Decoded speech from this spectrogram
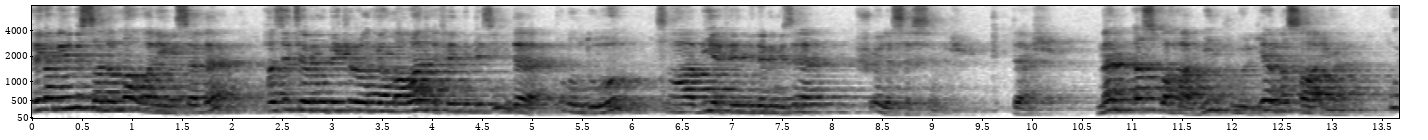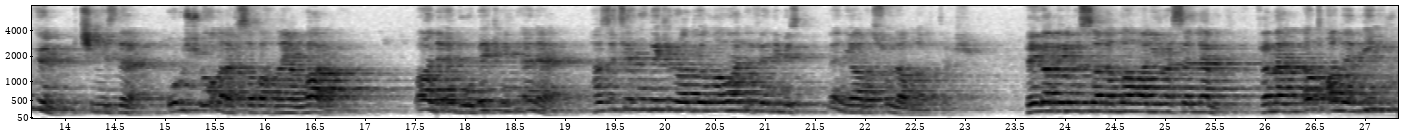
Peygamberimiz sallallahu aleyhi ve sellem Hz. Ebu Bekir radıyallahu anh Efendimizin de bulunduğu sahabi efendilerimize şöyle seslenir der. Men asbaha minkumul yevme saimen. Bugün içinizde oruçlu olarak sabahlayan var mı? Vale Ebu Bekir'in ene. Hazreti Ebu Bekir radıyallahu anh Efendimiz ben ya Resulallah der. Peygamberimiz sallallahu aleyhi ve sellem فَمَنْ أَطْعَمَ مِنْكُمُ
